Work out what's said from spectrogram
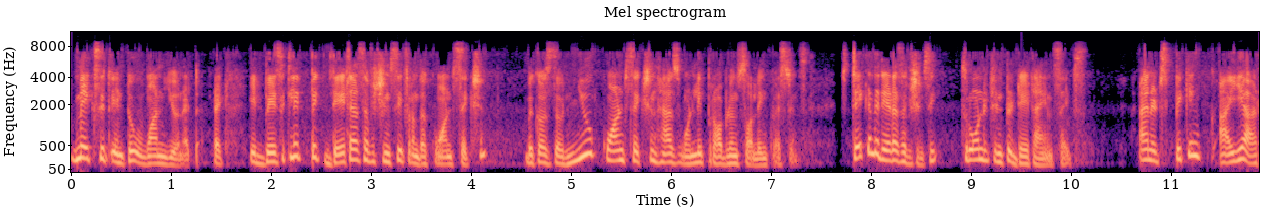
makes it into one unit, right? It basically picked data sufficiency from the quant section because the new quant section has only problem solving questions. It's taken the data sufficiency, thrown it into data insights. And it's picking IR,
